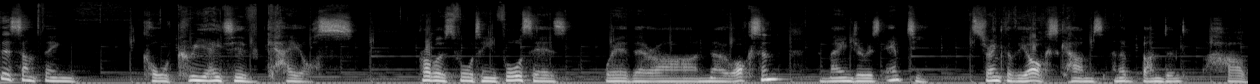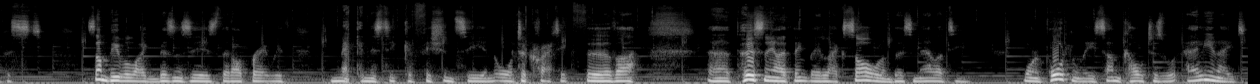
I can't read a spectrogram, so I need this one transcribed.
there something called creative chaos. Proverbs 14:4 says, "Where there are no oxen, the manger is empty. The strength of the ox comes an abundant harvest." Some people like businesses that operate with mechanistic efficiency and autocratic fervor. Uh, personally, I think they lack soul and personality. More importantly, some cultures will alienate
